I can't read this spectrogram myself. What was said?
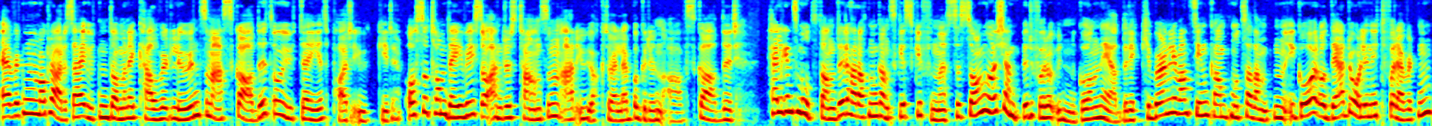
Everton må klare seg uten Dominic Calvert-Lewin, som er skadet og ute i et par uker. Også Tom Davies og Andrews Townsend er uaktuelle pga. skader. Helgens motstander har hatt en ganske skuffende sesong og kjemper for å unngå nedrykk. Burnley vant sin kamp mot Southampton i går, og det er dårlig nytt for Everton.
